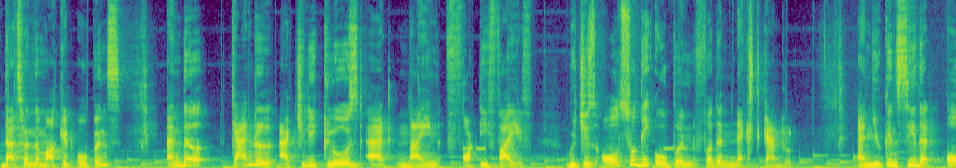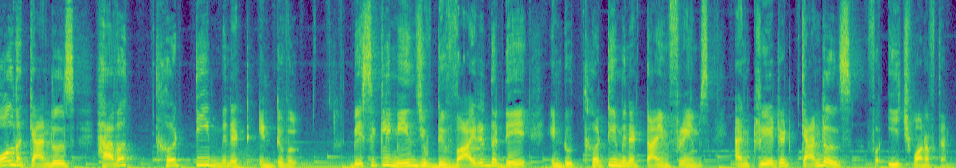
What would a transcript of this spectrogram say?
that's when the market opens. And the candle actually closed at 9.45, which is also the open for the next candle. And you can see that all the candles have a 30 minute interval basically means you've divided the day into 30 minute time frames and created candles for each one of them.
